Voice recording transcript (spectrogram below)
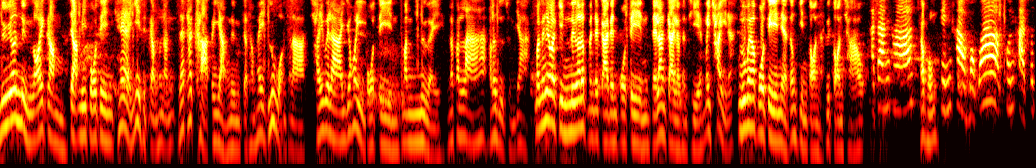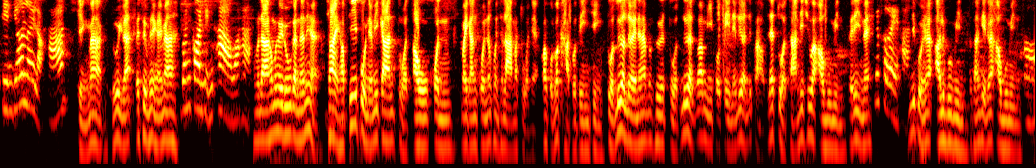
เนื้อ 100 กรัม จะมีโปรตีนแค่ 20 กรัมเท่านั้น และถ้าขาดไปอย่างหนึ่งจะทำให้รั่วชราใช้เวลาย่อยโปรตีนมันเหนื่อยแล้วก็ล้าแล้วดูดซึมยาก มันไม่ใช่ว่ากินเนื้อแล้วมันจะกลายเป็นโปรตีนในร่างกายเราทันที ไม่ใช่นะ รู้ไหมว่าโปรตีนเนี่ยต้องกินตอนไหนคือตอนเช้า อาจารย์คะ ครับผม เห็นข่าวบอกว่าคนขาดโปรตีนเยอะเลยเหรอคะ เก่งมากรู้อีกแล้วไปซื้อมาจากไหนมาวันก่อนเห็นข่าวอะค่ะ ธรรมดาเขาไม่เคยรู้กันนะเนี่ย ใช่ครับที่ญี่ปุ่นเนี่ยมีการตรวจเอาคนวัยกลางคนและคนชรามาตรวจเนี่ยปรากฏว่าขาดโปรตีนจริงตรวจเลือดเลยนะครับก็คือตรวจเลือดว่ามีโปรตีนในเลือดหรือเปล่าและตรวจสารที่ชื่อว่าอัลบูมินเคยได้ยินไหมไม่เคยค่ะญี่ปุ่นเรียกว่าอัลบูมินภาษาอังกฤษว่าอัลบูมินอ๋อ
